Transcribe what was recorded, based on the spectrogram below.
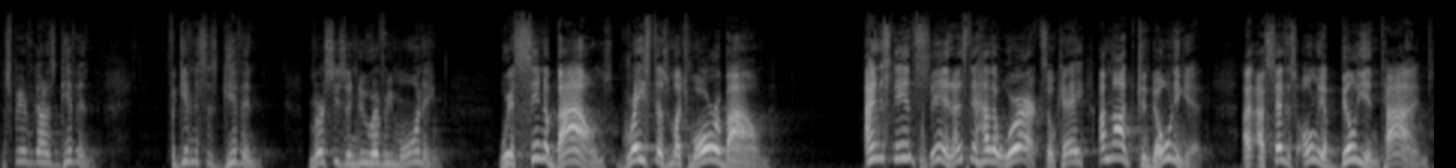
the Spirit of God is given. Forgiveness is given. Mercies are new every morning. Where sin abounds, grace does much more abound. I understand sin. I understand how that works, okay? I'm not condoning it. I, have said this only a billion times.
